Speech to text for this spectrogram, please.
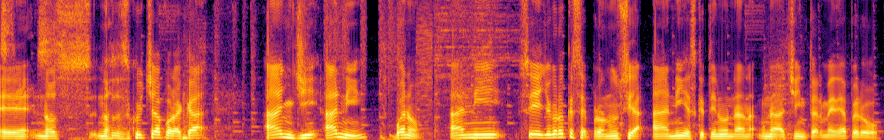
Eh, nos, nos escucha por acá Angie, Annie. Bueno, Annie, sí, yo creo que se pronuncia Annie. Es que tiene una, una H intermedia, pero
